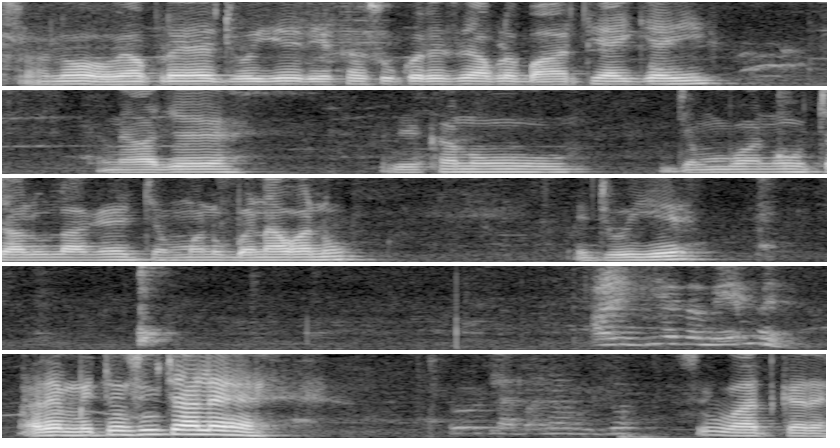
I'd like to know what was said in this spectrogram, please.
ચાલો હવે આપણે જોઈએ રેખા શું કરે છે. આપણે બહારથી આવી ગયા હી. અને આજે રેખાનું જમવાનું ચાલુ લાગે જમવાનું બનાવવાનું. એ જોઈએ. અરે મિથુન શું ચાલે? શું વાત કરે?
